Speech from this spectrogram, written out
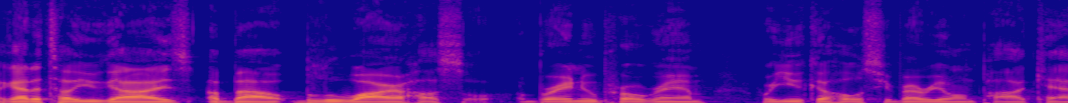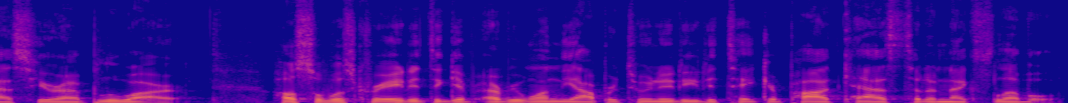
I got to tell you guys about Blue Wire Hustle, a brand new program where you can host your very own podcast here at Blue Wire. Hustle was created to give everyone the opportunity to take your podcast to the next level.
